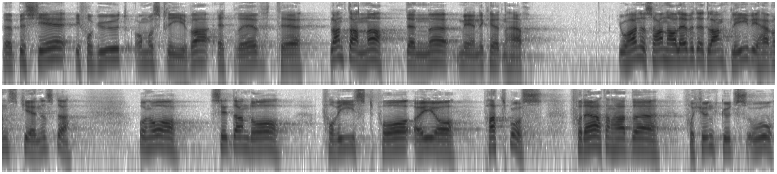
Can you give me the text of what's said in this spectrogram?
eh, beskjed fra Gud om å skrive et brev til bl.a. denne menigheten her. Johannes han har levd et langt liv i Herrens tjeneste. Og nå sitter han da forvist på øya Patmos fordi han hadde forkynt Guds ord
